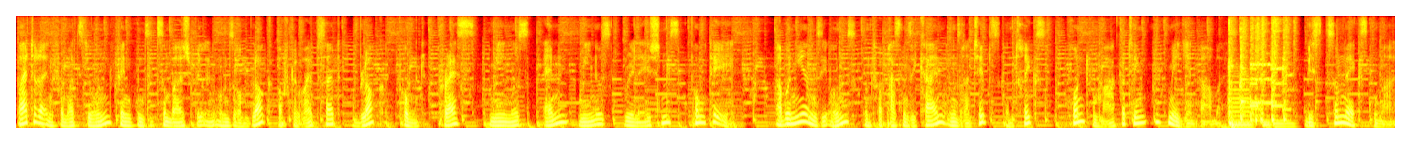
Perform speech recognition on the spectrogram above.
Weitere Informationen finden Sie zum Beispiel in unserem Blog auf der Website blog.press-n-relations.de. Abonnieren Sie uns und verpassen Sie keinen unserer Tipps und Tricks rund um Marketing und Medienarbeit. Bis zum nächsten Mal.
